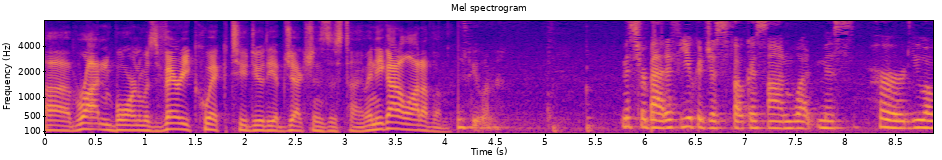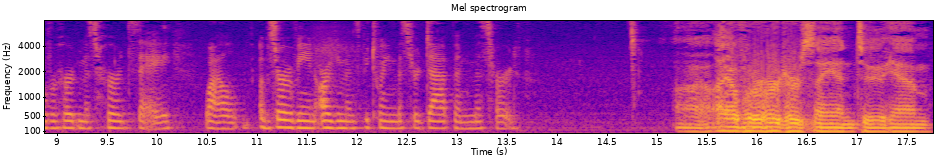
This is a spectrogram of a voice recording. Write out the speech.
uh, Rottenborn was very quick to do the objections this time, and he got a lot of them. If you wanna- Mr. Bett, if you could just focus on what Miss Heard, you overheard Miss Heard say while observing arguments between Mr. Depp and Miss Heard. Uh, I overheard her saying to him,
